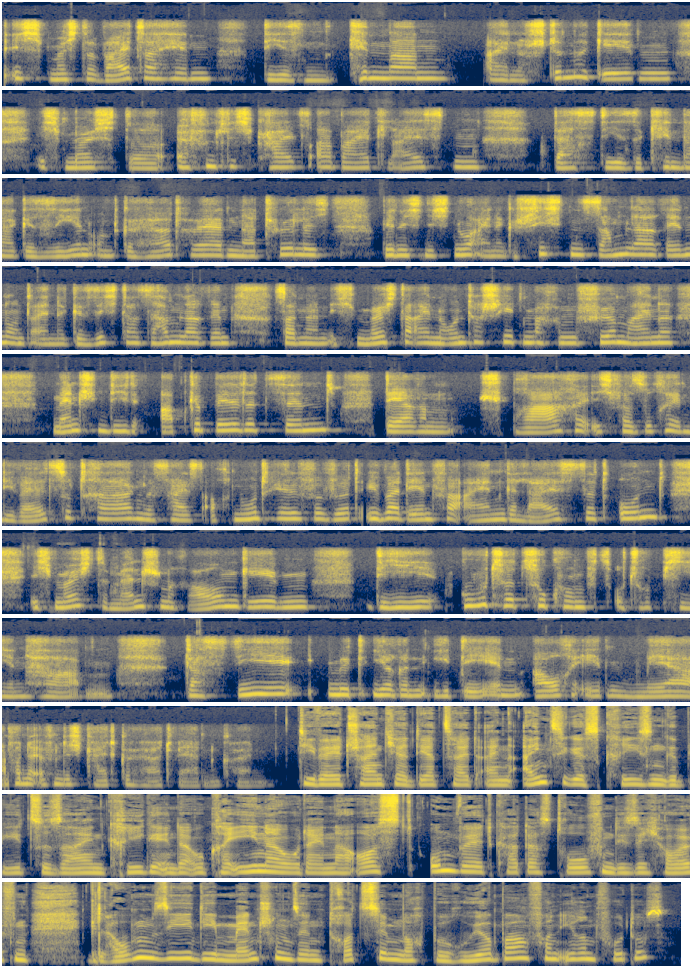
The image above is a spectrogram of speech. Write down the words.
Ich möchte weiterhin diesen Kindern eine Stimme geben. Ich möchte Öffentlichkeitsarbeit leisten dass diese Kinder gesehen und gehört werden. Natürlich bin ich nicht nur eine Geschichtensammlerin und eine Gesichtersammlerin, sondern ich möchte einen Unterschied machen für meine Menschen, die abgebildet sind, deren Sprache ich versuche in die Welt zu tragen. Das heißt, auch Nothilfe wird über den Verein geleistet und ich möchte Menschen Raum geben, die gute Zukunftsutopien haben, dass sie mit ihren Ideen auch eben mehr von der Öffentlichkeit gehört werden können. Die Welt scheint ja derzeit ein einziges Krisengebiet zu sein. Kriege in der Ukraine oder in Nahost, Umweltkatastrophen, die sich häufen. Glauben Sie, die Menschen sind trotzdem noch berührbar von Ihren Fotos?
